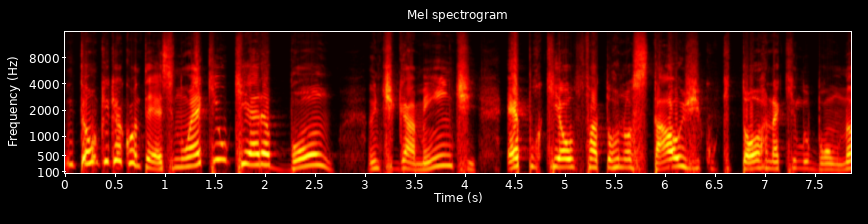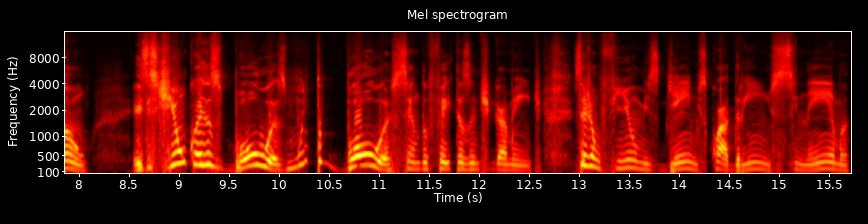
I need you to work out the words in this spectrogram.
Então o que, que acontece? Não é que o que era bom antigamente é porque é o fator nostálgico que torna aquilo bom, não. Existiam coisas boas, muito boas sendo feitas antigamente. Sejam filmes, games, quadrinhos, cinema,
